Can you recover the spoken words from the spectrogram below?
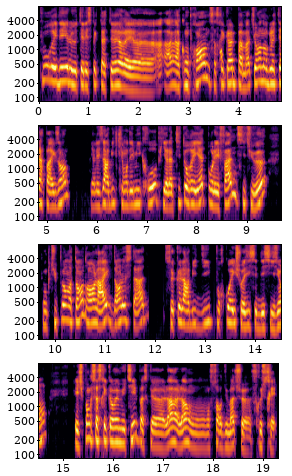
pour aider le téléspectateur et, euh, à, comprendre, ça serait quand même pas mal. Tu vois, en Angleterre, par exemple, il y a les arbitres qui ont des micros, puis il y a la petite oreillette pour les fans, si tu veux. Donc tu peux entendre en live, dans le stade, ce que l'arbitre dit, pourquoi il choisit cette décision. Et je pense que ça serait quand même utile parce que là, là, on sort du match euh, frustré.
